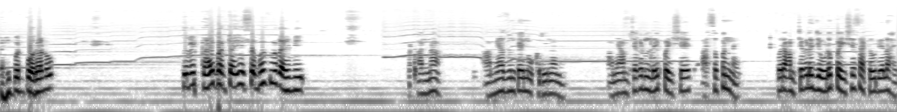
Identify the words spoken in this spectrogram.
नाही पण पोरानो तुम्ही काय म्हणता हे समजलं नाही मी. अण्णा आम्ही अजून काही नोकरीला नाही. आणि आमच्याकडे लय पैसे आहेत असं पण नाही. पण आमच्याकडे जेवढं पैसे साठवलेलं आहे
